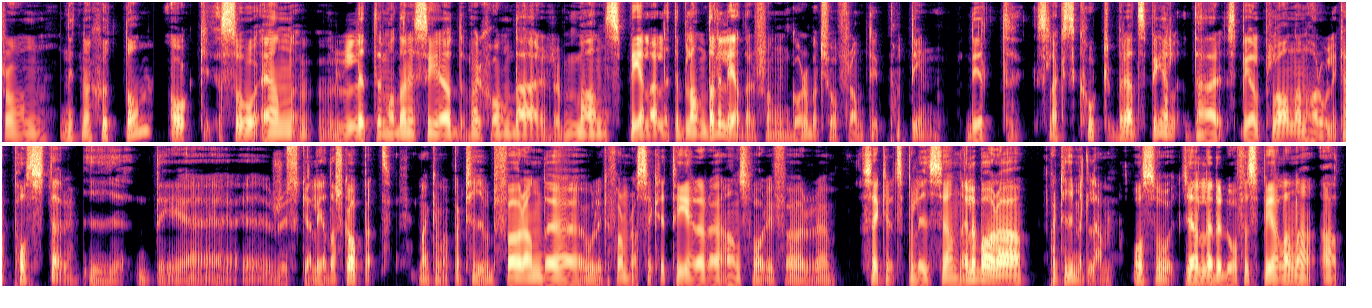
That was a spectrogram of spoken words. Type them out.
från 1917 och så en lite moderniserad version där man spelar lite blandade ledare från Gorbatjov fram till Putin. Det är ett slags kortbrädspel där spelplanen har olika poster i det eh, ryska ledarskapet. Man kan vara partiordförande, olika former av sekreterare, ansvarig för eh, säkerhetspolisen eller bara partimedlem. Och så gäller det då för spelarna att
